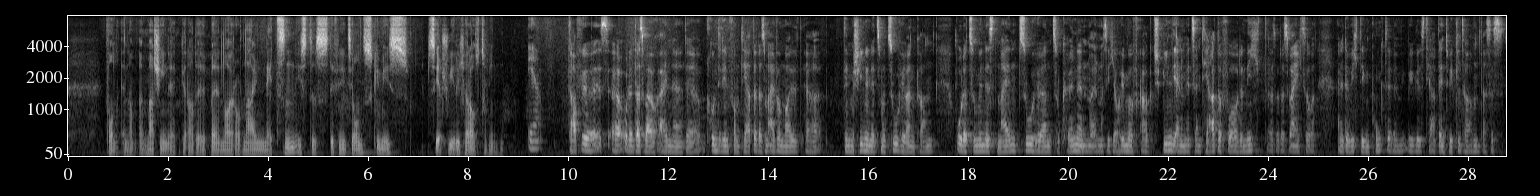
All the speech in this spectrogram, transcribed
von einer Maschine. Gerade bei neuronalen Netzen ist das definitionsgemäß sehr schwierig herauszufinden. Ja, Dafür ist, äh, oder das war auch eine der Grundideen vom Theater, dass man einfach mal äh, den Maschinen jetzt mal zuhören kann oder zumindest meint, zuhören zu können, weil man sich auch immer fragt, spielen die einem jetzt ein Theater vor oder nicht? Also das war eigentlich so einer der wichtigen Punkte, wie wir das Theater entwickelt haben, dass es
